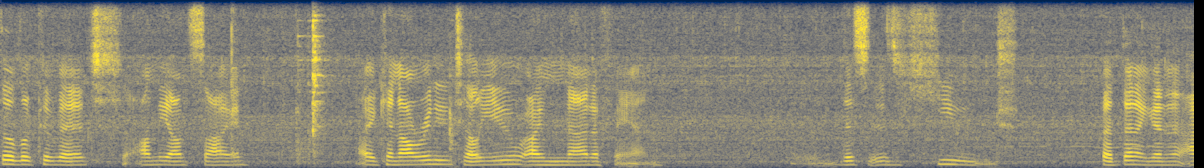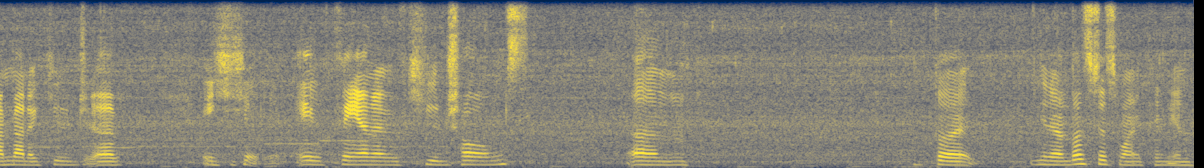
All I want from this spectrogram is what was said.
the look of it on the outside. I can already tell you I'm not a fan. This is huge. But then again, I'm not a huge uh, a, a fan of huge homes. Um, but, you know, that's just my opinion.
